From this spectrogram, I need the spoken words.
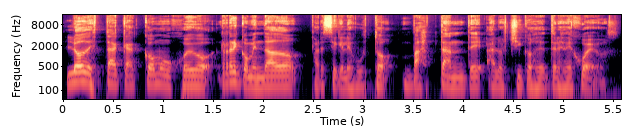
lo destaca como un juego recomendado, parece que les gustó bastante a los chicos de 3D Juegos.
